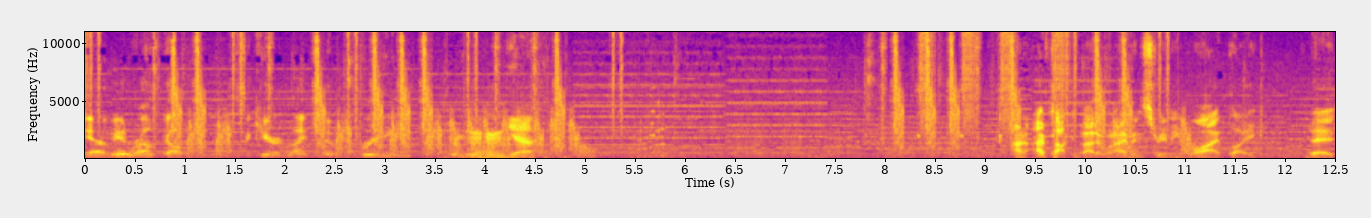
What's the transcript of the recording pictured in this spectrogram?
Yeah, Yeah, me and Rom Scout secured night shift pretty, pretty well. Mhm. Yeah. I don't know, I've talked about it when I've been streaming a lot, like that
